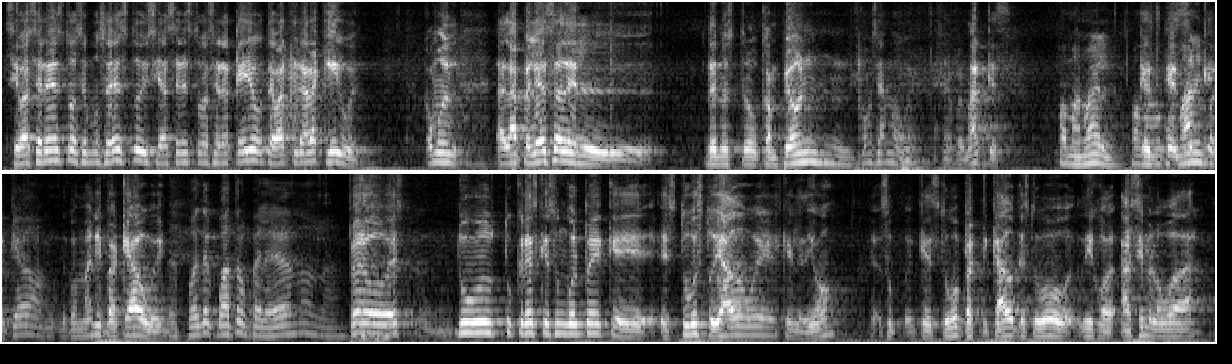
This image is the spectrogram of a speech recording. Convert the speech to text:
si va a hacer esto, hacemos esto, y si va a hacer esto, va a hacer aquello, te va a tirar aquí, güey. Como el- la pelea esa del de nuestro campeón, ¿cómo se llama, güey? Se me fue Márquez. Juan Manuel, Juan, Que, Juan que- Manny que- Pacquiao. con Manny Pacquiao, güey. Después de cuatro peleas, ¿no? La- Pero es, ¿tú, ¿tú crees que es un golpe que estuvo estudiado, güey, el que le dio? Que estuvo practicado, que estuvo, dijo, así me lo voy a dar.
